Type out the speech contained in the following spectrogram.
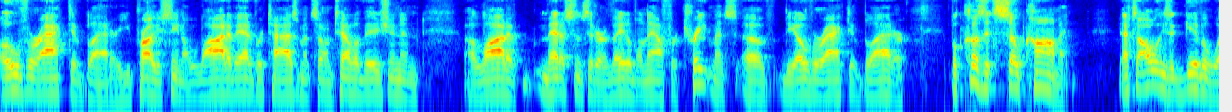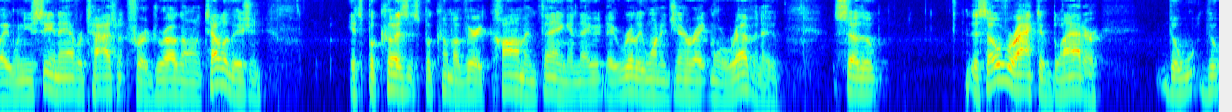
overactive bladder. You've probably seen a lot of advertisements on television and a lot of medicines that are available now for treatments of the overactive bladder because it's so common. That's always a giveaway. When you see an advertisement for a drug on a television, it's because it's become a very common thing and they, they really want to generate more revenue. So the, this overactive bladder the, the,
